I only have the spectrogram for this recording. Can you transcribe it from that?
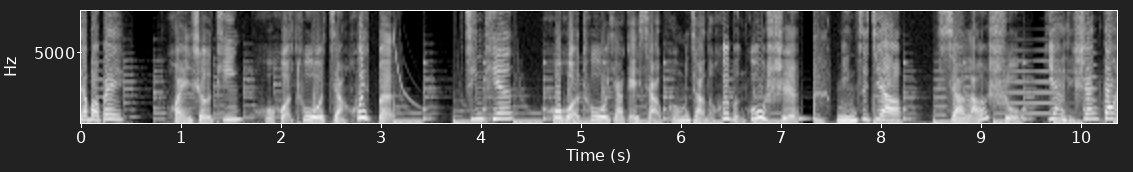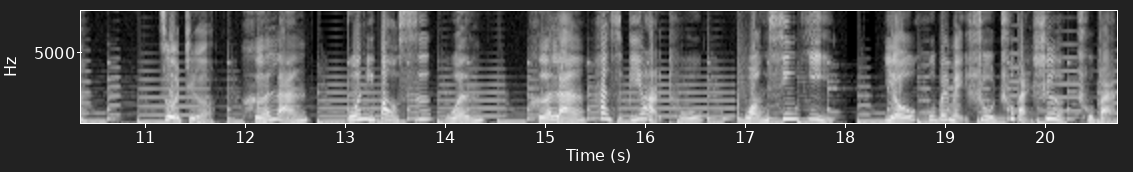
小宝贝，欢迎收听火火兔讲绘本。今天火火兔要给小朋友们讲的绘本故事，名字叫《小老鼠亚历山大》，作者荷兰伯尼鲍斯文，荷兰汉斯比尔图，王新义，由湖北美术出版社出版。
